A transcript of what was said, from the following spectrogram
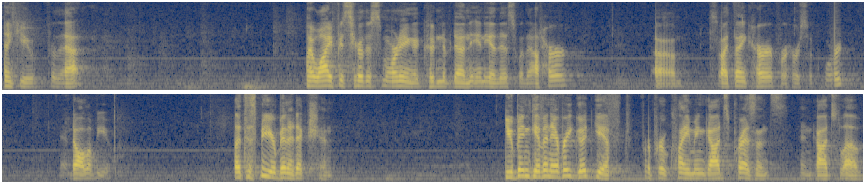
Thank you for that. My wife is here this morning. I couldn't have done any of this without her. Um, So I thank her for her support and all of you. Let this be your benediction. You've been given every good gift for proclaiming God's presence and God's love.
